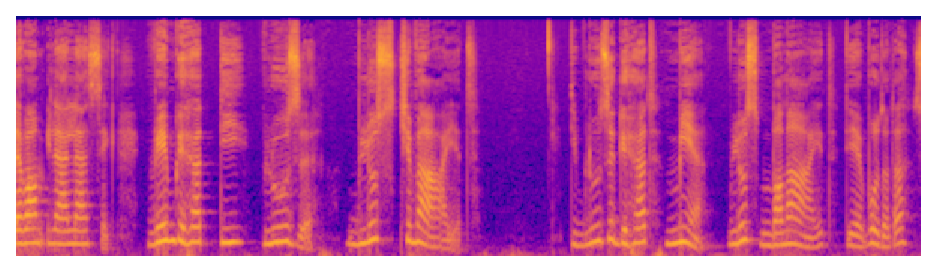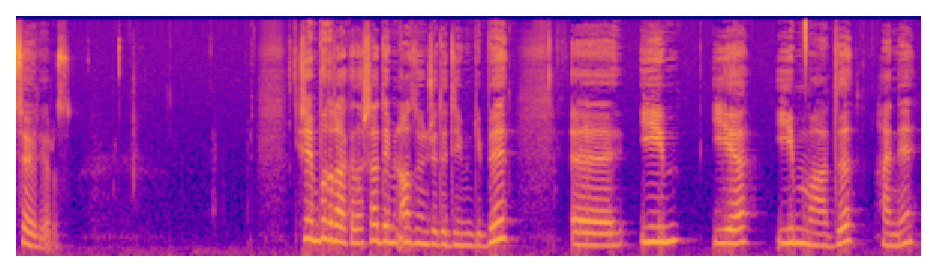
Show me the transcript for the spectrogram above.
Devam ilerlersek. Wem gehört die Bluse? Bluz kime ait? Die Bluse gehört mir. Bluz bana ait diye burada da söylüyoruz. Şimdi burada arkadaşlar demin az önce dediğim gibi e, im, ihr, im vardı. Hani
